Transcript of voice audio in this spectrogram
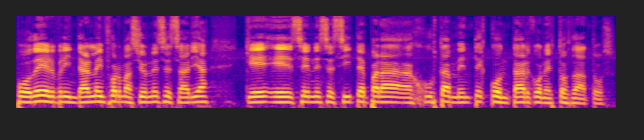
poder brindar la información necesaria que se necesite para justamente contar con estos datos.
